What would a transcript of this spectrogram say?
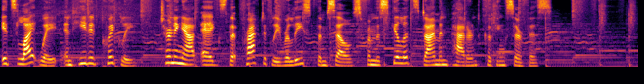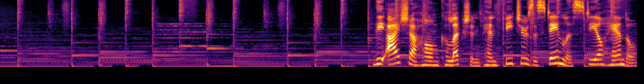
It's lightweight and heated quickly, turning out eggs that practically released themselves from the skillet's diamond-patterned cooking surface. The Ayesha Home Collection pen features a stainless steel handle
